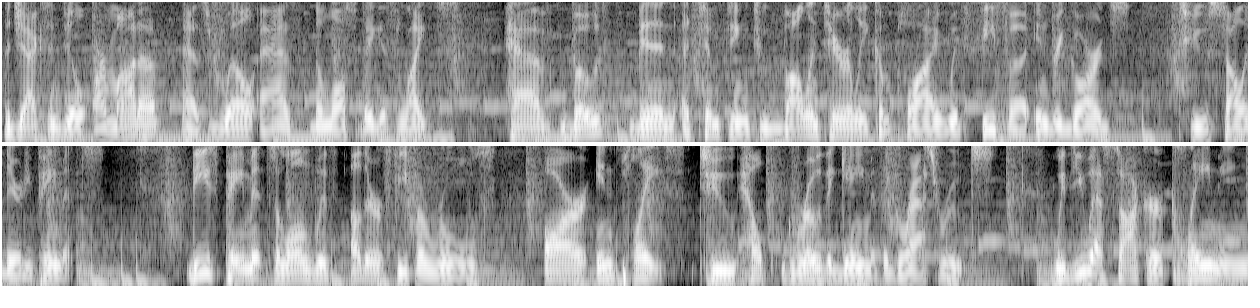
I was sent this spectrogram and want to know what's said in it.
The Jacksonville Armada as well as the Las Vegas Lights have both been attempting to voluntarily comply with FIFA in regards to solidarity payments. These payments, along with other FIFA rules, are in place to help grow the game at the grassroots. With US soccer claiming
